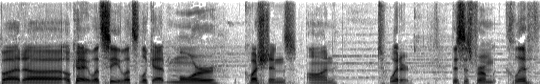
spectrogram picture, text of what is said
but uh, okay let's see let's look at more questions on twitter this is from cliff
